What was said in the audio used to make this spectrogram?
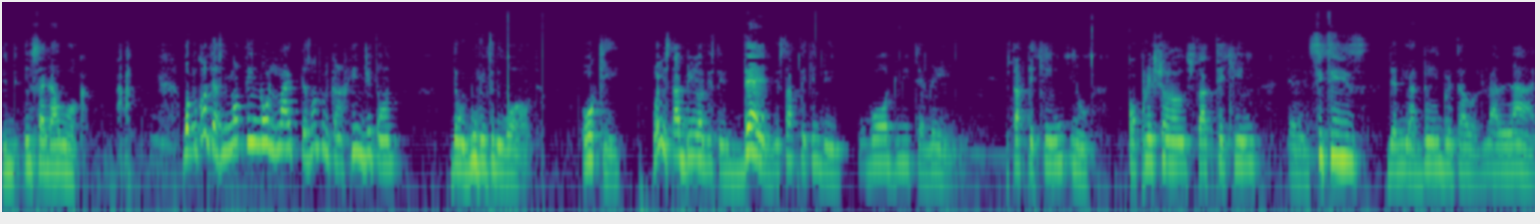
In- Inside that work. But because there's nothing, no light, there's nothing we can hinge it on, then we move into the world. Okay. When you start doing all these things, then you start taking the worldly terrain. You start taking, you know, corporations, start taking uh, cities, then you are doing greater work. Not lie.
